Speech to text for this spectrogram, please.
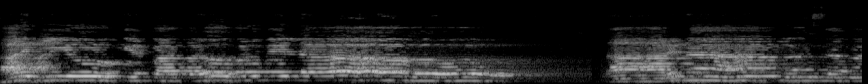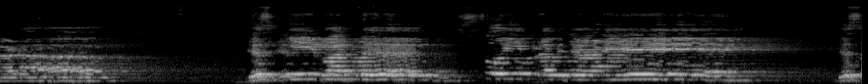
ਹਰ ਜੀਓ ਕਿਰਪਾ ਕਰੋ, ਗੁਰੂ ਮੇਲਾ। ਤਾਰ ਨਾਮ ਸਮਣਾ। ਜਿਸ ਕੀ ਬਾਤ ਸੋਈ ਪ੍ਰਭ ਜਾਣੇ, ਜਿਸ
